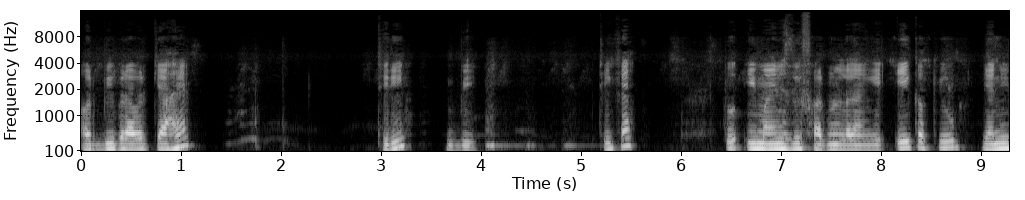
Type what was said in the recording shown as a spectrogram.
और बी बराबर क्या है? Three b. ठीक है? तो ए माइनस बी फार्मूला लगाएँगे। ए का क्यूब यानी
